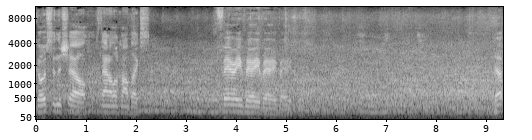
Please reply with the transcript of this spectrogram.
Ghost in the Shell standalone complex. Very, very, very, very cool. Yep.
